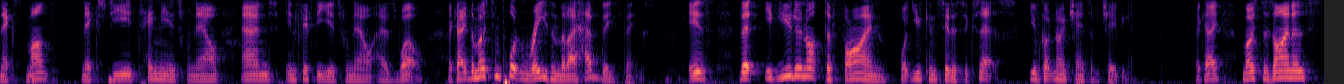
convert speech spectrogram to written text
next month, next year, 10 years from now, and in 50 years from now as well. Okay, the most important reason that I have these things is that if you do not define what you consider success, you've got no chance of achieving it. Okay, most designers,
